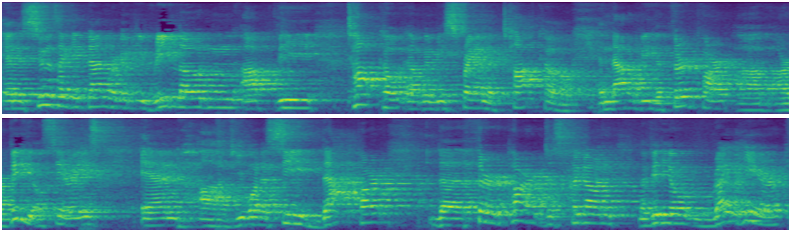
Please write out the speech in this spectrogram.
and as soon as I get done, we're gonna be reloading up the top coat, and I'm gonna be spraying the top coat, and that'll be the third part of our video series. And uh, if you want to see that part, the third part, just click on my video right here,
